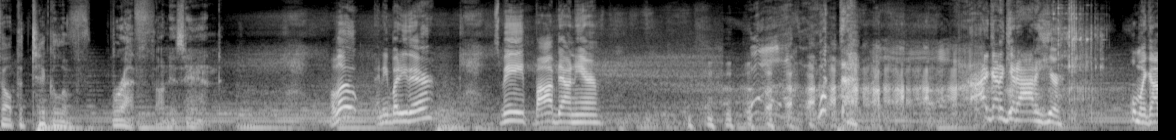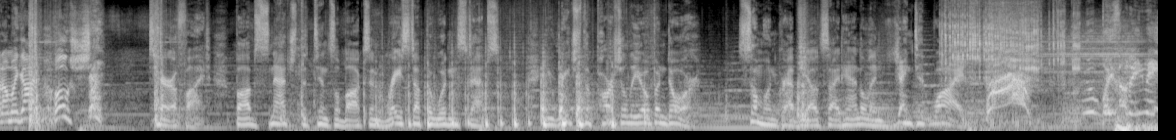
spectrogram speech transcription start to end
felt the tickle of breath on his hand. Hello? Anybody there? It's me, Bob down here. what the? I gotta get out of here. Oh my god, oh my god, oh shit! Terrified, Bob snatched the tinsel box and raced up the wooden steps. He reached the partially open door. Someone grabbed the outside handle and yanked it wide. Ah! Please don't eat me!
